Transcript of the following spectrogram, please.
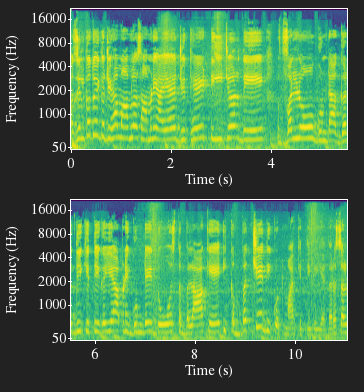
ਫਾਜ਼ਿਲਕਾ ਤੋਂ ਇੱਕ ਅਜਿਹਾ ਮਾਮਲਾ ਸਾਹਮਣੇ ਆਇਆ ਹੈ, ਜਿੱਥੇ ਟੀਚਰ ਦੇ ਵੱਲੋਂ ਗੁੰਡਾਗਰਦੀ ਕੀਤੀ ਗਈ ਹੈ। ਆਪਣੇ ਗੁੰਡੇ ਦੋਸਤ ਬੁਲਾ ਕੇ ਇੱਕ ਬੱਚੇ ਦੀ ਕੁੱਟਮਾਰ ਕੀਤੀ ਗਈ ਹੈ। ਦਰਅਸਲ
